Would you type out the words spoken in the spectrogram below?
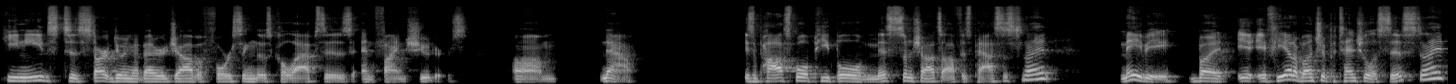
He needs to start doing a better job of forcing those collapses and find shooters. Um, now, is it possible people missed some shots off his passes tonight? Maybe, but if he had a bunch of potential assists tonight,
